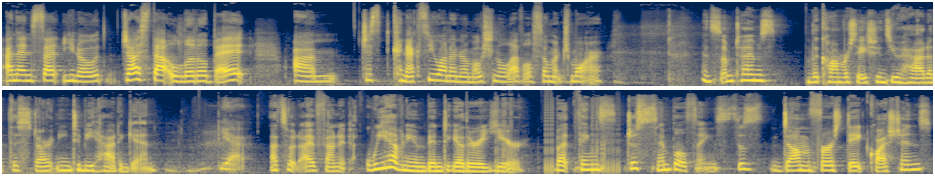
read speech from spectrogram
And then set, you know, just that little bit um, just connects you on an emotional level so much more. and sometimes the conversations you had at the start need to be had again. Mm-hmm. Yeah. That's what I've found. It. We haven't even been together a year, but things, just simple things, those dumb first date questions,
